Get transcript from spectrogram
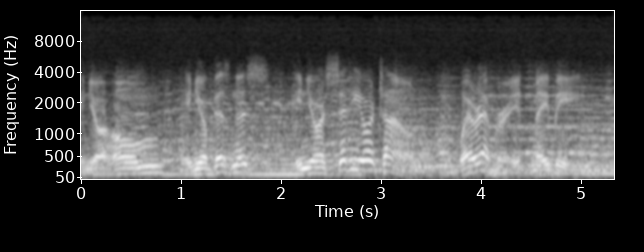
in your home, in your business, in your city or town, wherever it may be.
